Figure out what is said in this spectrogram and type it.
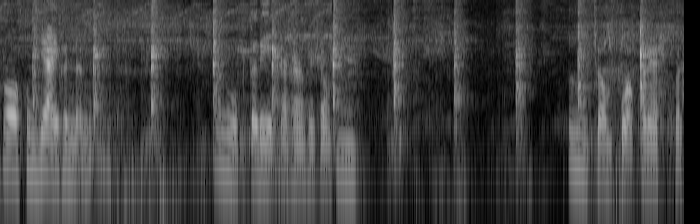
พ่อคุณยายคนนั้นมาลูกตัวเลขนะคะท่านผู้ชมอืมอืมจอมปลวกคนนี้คน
